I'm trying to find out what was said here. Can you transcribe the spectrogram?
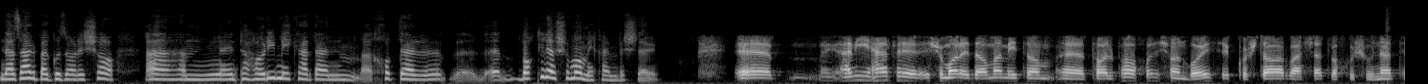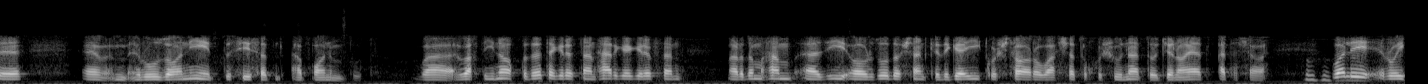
نظر به گزارش ها انتحاری می‌کردن. خب در باقی در شما می‌خوایم بشنویم. همین حرف شما را ادامه می‌تونم طالبا خودشان باعث کشتار وحشت و خشونت روزانی دو سیصد افغان بود. و وقتی اینا قدرت گرفتن هرگه گرفتن مردم هم از این آرزو داشتن که دیگه ای کشتار و وحشت و خشونت و جنایت قطع شود. ولی روی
